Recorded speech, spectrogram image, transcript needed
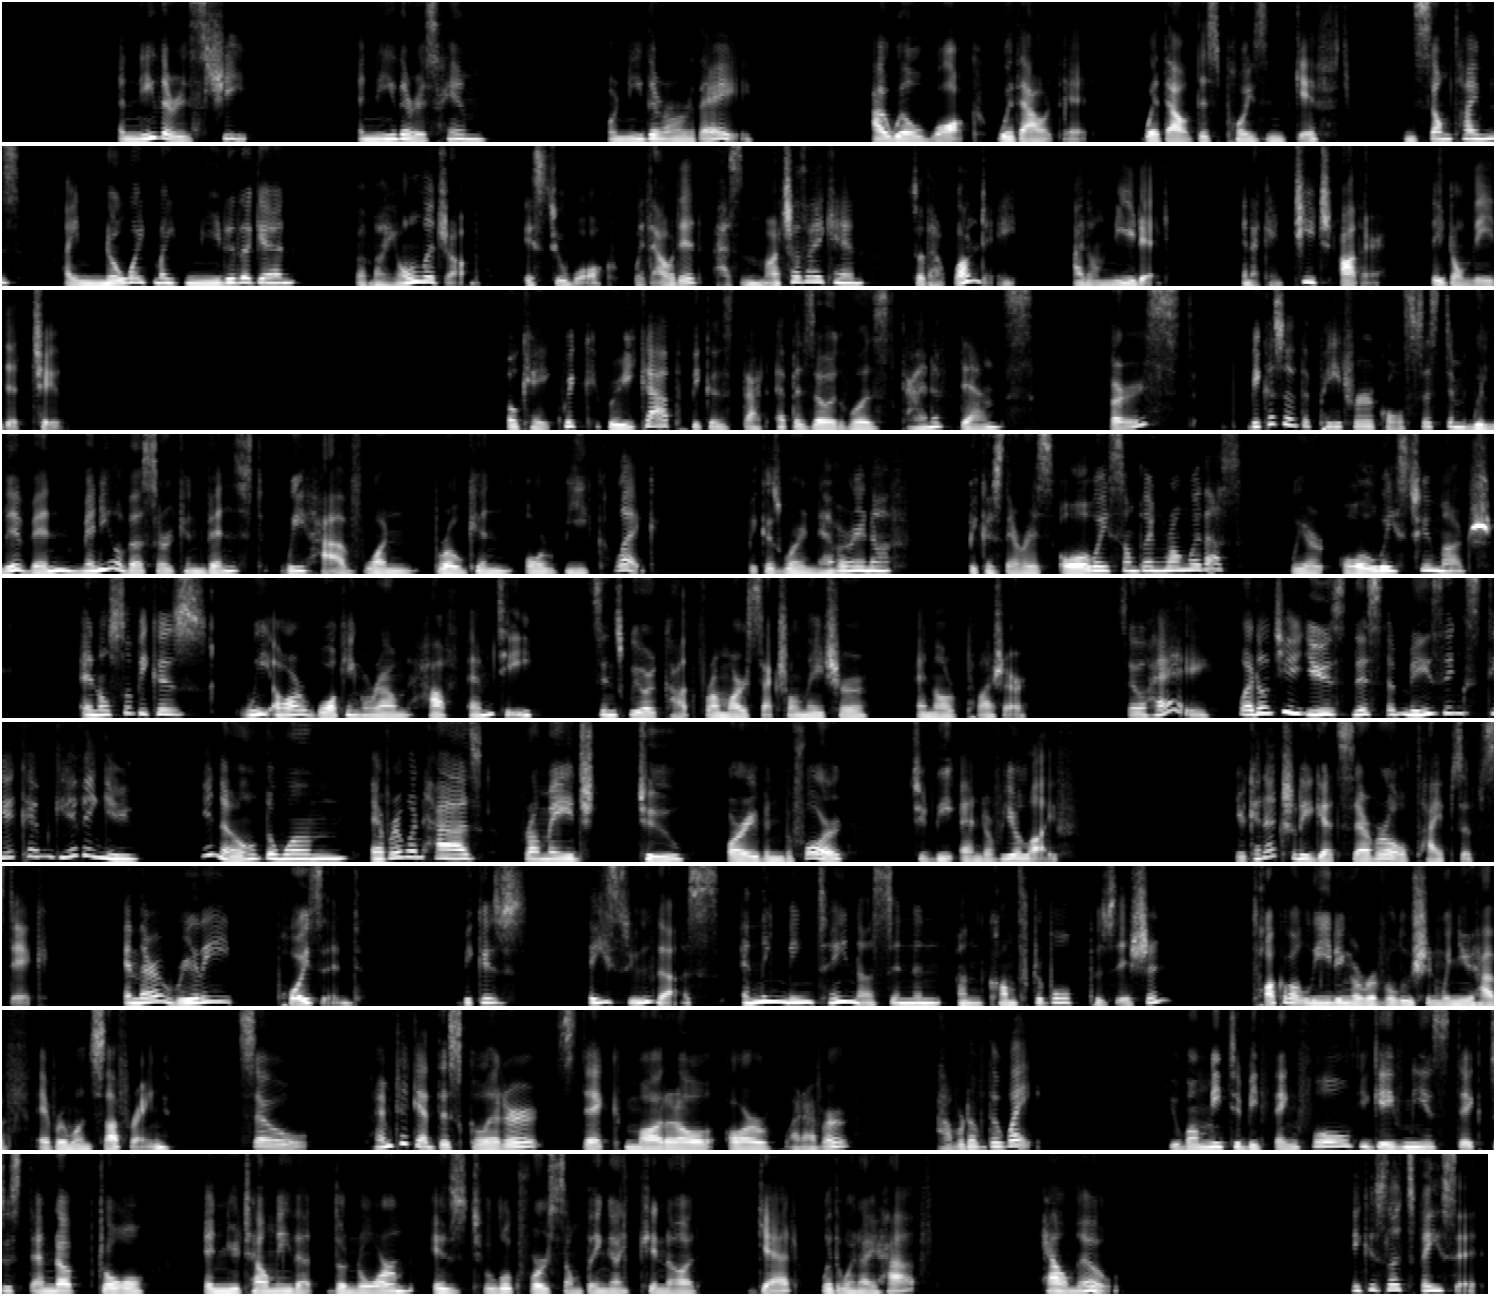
And neither is she. And neither is him. Or neither are they. I will walk without it, without this poisoned gift. And sometimes I know I might need it again, but my only job is to walk without it as much as I can so that one day I don't need it and I can teach other they don't need it too. Okay, quick recap because that episode was kind of dense. First, because of the patriarchal system we live in, many of us are convinced we have one broken or weak leg. Because we're never enough, because there is always something wrong with us, we are always too much, and also because we are walking around half empty since we are cut from our sexual nature and our pleasure. So, hey, why don't you use this amazing stick I'm giving you? You know, the one everyone has from age two or even before, to the end of your life. You can actually get several types of stick, and they're really poisoned because they soothe us and they maintain us in an uncomfortable position. Talk about leading a revolution when you have everyone suffering. So, time to get this glitter, stick, model, or whatever out of the way. You want me to be thankful you gave me a stick to stand up tall, and you tell me that the norm is to look for something I cannot get with what I have? Hell no. Because let's face it,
